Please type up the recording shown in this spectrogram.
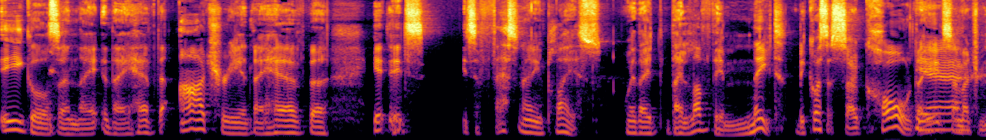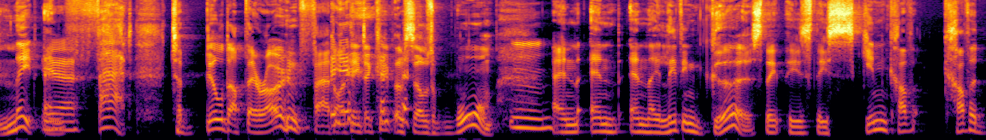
eagles and they they have the archery and they have the. It, it's it's a fascinating place where they they love their meat because it's so cold. They yeah. eat so much meat and yeah. fat to build up their own fat. I think to keep themselves warm, mm. and and and they live in gers. these these skin cover, covered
